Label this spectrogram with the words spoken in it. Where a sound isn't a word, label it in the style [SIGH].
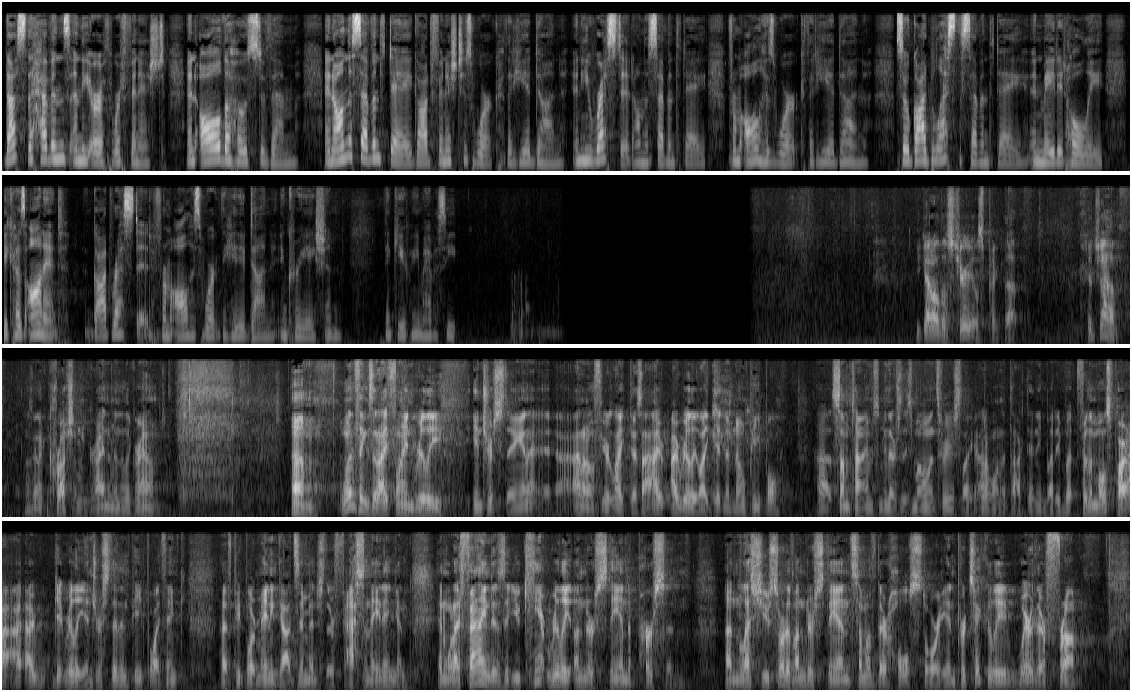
Thus the heavens and the earth were finished, and all the host of them. And on the seventh day God finished his work that he had done, and he rested on the seventh day from all his work that he had done. So God blessed the seventh day and made it holy, because on it God rested from all his work that he had done in creation. Thank you. You may have a seat. You got all those Cheerios picked up. Good job. I was going to crush them and grind them into the ground. Um, one of the things that I find really interesting, and I, I don't know if you're like this, I, I really like getting to know people. Uh, sometimes, I mean, there's these moments where you're just like, I don't want to talk to anybody. But for the most part, I, I get really interested in people. I think if people are made in God's image, they're fascinating. And, and what I find is that you can't really understand a person unless you sort of understand some of their whole story, and particularly where they're from.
